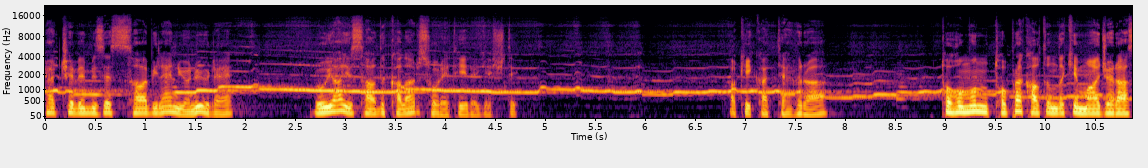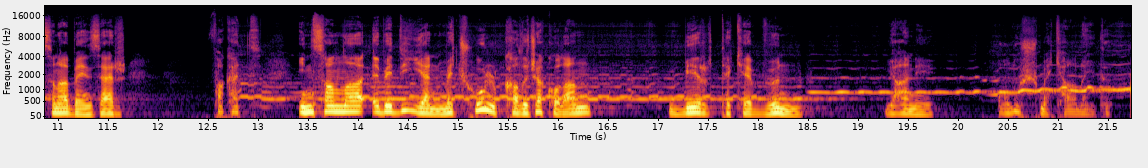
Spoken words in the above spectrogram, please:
çerçevemize sabilen yönüyle Rüya-i Sadıkalar suretiyle geçti. Hakikat tehra, tohumun toprak altındaki macerasına benzer fakat insanlığa ebediyen meçhul kalacak olan bir tekevvün yani oluş mekanıydı.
